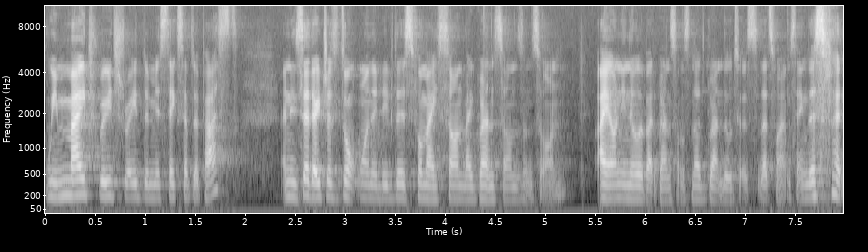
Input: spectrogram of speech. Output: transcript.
we might reiterate the mistakes of the past. And he said, I just don't want to leave this for my son, my grandsons, and so on. I only know about grandsons, not granddaughters, so that's why I'm saying this, but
